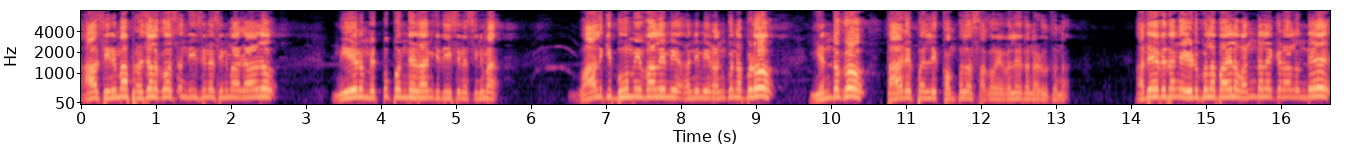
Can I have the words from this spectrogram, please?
ఆ సినిమా ప్రజల కోసం తీసిన సినిమా కాదు. మీరు మెప్పు పొందేదానికి తీసిన సినిమా. వాళ్ళకి భూమి ఇవ్వాలి మీ- అని మీరు అనుకున్నప్పుడు ఎందుకు తాడేపల్లి కొంపలో సగం ఇవ్వలేదని అడుగుతున్నా. అదేవిధంగా ఎడుపుల బాయిలో వందల ఎకరాలు ఉందే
